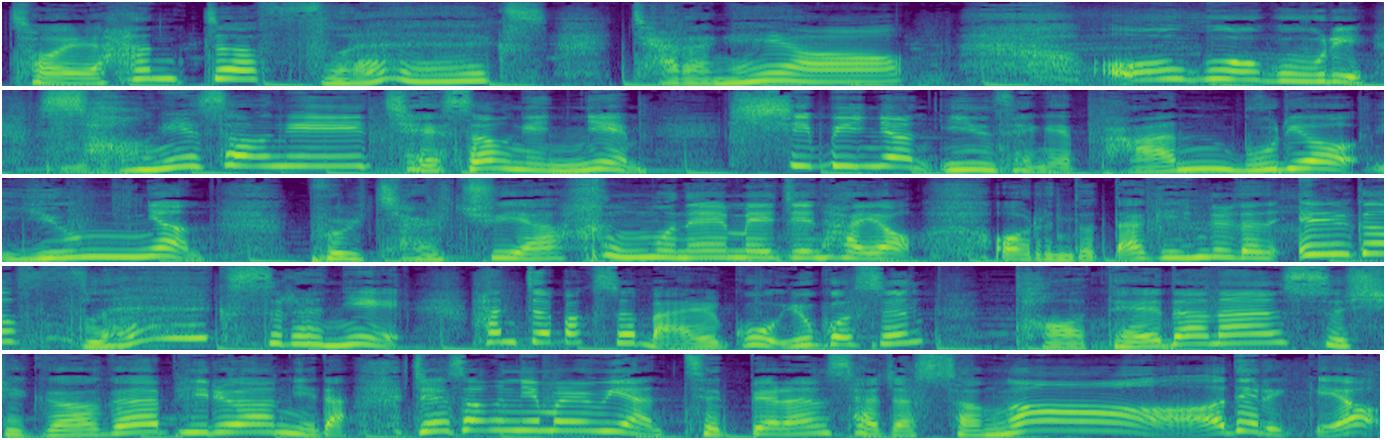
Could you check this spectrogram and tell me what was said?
저의 한자 flex 자랑해요. 오구오구 우리 성이 성이 재성이님 12년 인생의 반 무려 6년 불철주야 학문에 매진하여 어른도 따기 힘들다는 1급 flex라니 한자 박사 말고 이것은 더 대단한 수식어가 필요합니다. 재성님을 위한 특별한 사자성어 드릴게요.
